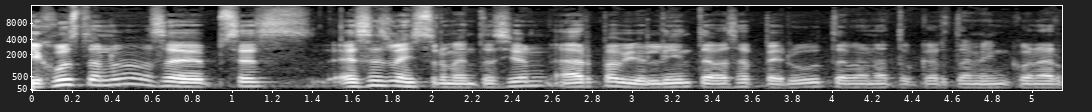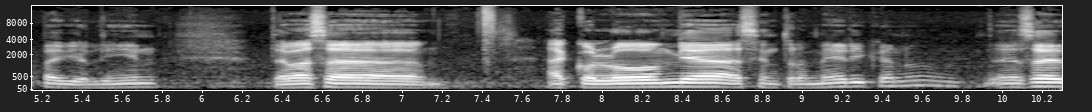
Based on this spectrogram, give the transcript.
y justo, ¿no? O sea, pues es, esa es la instrumentación, arpa, violín, te vas a Perú, te van a tocar también con arpa y violín, te vas a, a Colombia, a Centroamérica, ¿no? O sea,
